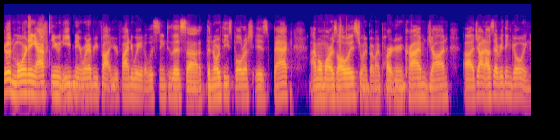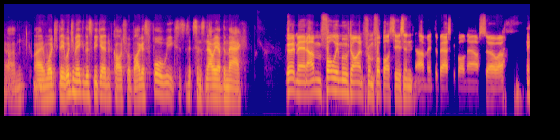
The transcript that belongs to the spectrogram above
Good morning, afternoon, evening, or whenever you find you find your way to listening to this. Uh, the Northeast Bowl Rush is back. I'm Omar, as always, joined by my partner in crime, John. Uh, John, how's everything going? Um, and what you think? What'd you make of this weekend of college football? I guess full week since, since now we have the MAC. Good man. I'm fully moved on from football season. I'm into basketball now. So uh,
